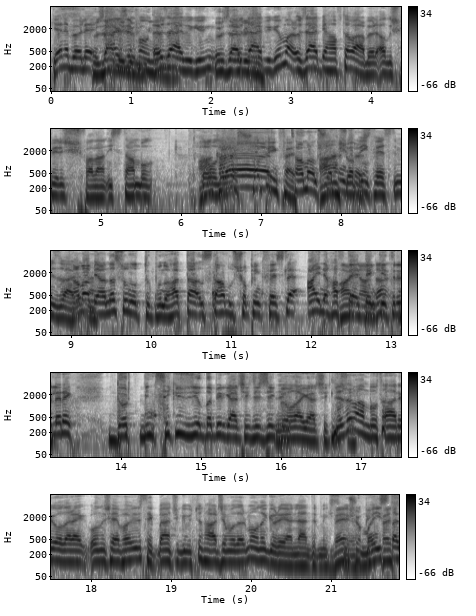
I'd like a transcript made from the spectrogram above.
gene böyle Özel bir gün. Özel bir gün Özel özel, bir bir, gün. var. Özel bir hafta var böyle alışveriş falan İstanbul. Ankara. Shopping Fest. Tamam Shopping, shopping Fest. festimiz var. Tamam ya nasıl unuttuk bunu? Hatta İstanbul Shopping Fest'le aynı haftaya Aynı denk anda. getirilerek 4800 yılda bir gerçekleşecek bir olay Ne gerçekleşiyor. zaman bu tarih olarak onu şey yapabilirsek ben çünkü bütün harcamalarımı ona göre yönlendirmek istiyorum. Shopping Mayıs'ta Fest'te-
